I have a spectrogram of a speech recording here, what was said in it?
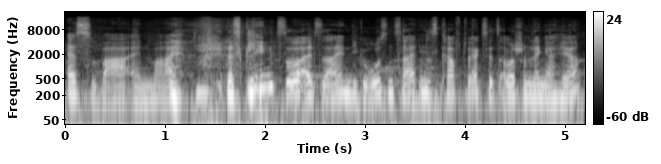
Es war einmal. Das klingt so, als seien die großen Zeiten des Kraftwerks jetzt aber schon länger her.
